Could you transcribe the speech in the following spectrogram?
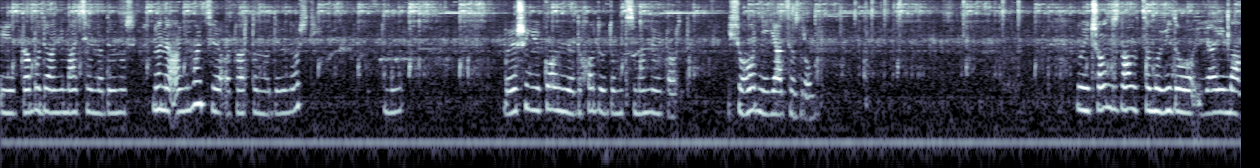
і яка буде анімація на 90. Ну не анімація, а карта на 90. Тому. Бо я ще ніколи не доходив до максимальної карти. І сьогодні я це зроблю. Ну, якщо ви не знали в цьому відео, я і мав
